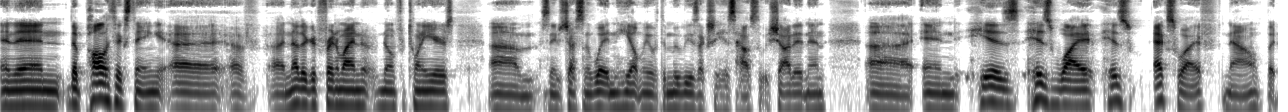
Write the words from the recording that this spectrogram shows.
and then the politics thing uh, of another good friend of mine I've known for 20 years um, his name's justin witten. He helped me with the movie. It's actually his house that we shot it in. Uh, and his his wife his ex-wife now but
